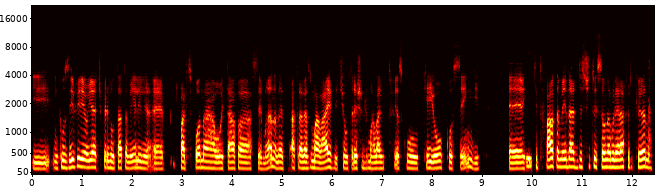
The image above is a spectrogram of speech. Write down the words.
E, inclusive, eu ia te perguntar também, ele é, participou na oitava semana, né, através de uma live, tinha um trecho de uma live que tu fez com o Keio Koseng, é, que tu fala também da destituição da mulher africana,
